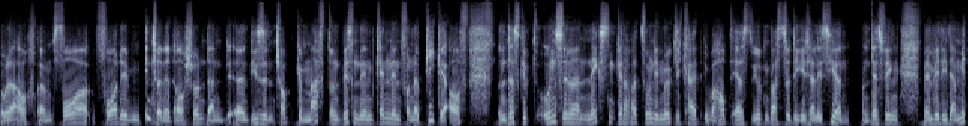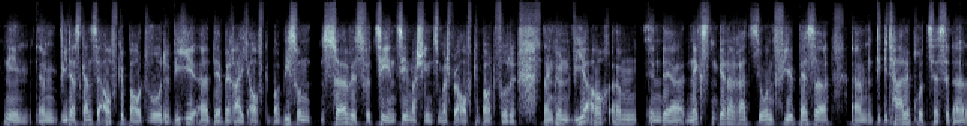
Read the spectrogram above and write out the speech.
oder auch ähm, vor, vor dem Internet auch schon dann äh, diesen Job gemacht und wissen den, kennen den von der Pike auf. Und das gibt uns in der nächsten Generation die Möglichkeit, überhaupt erst irgendwas zu digitalisieren. Und deswegen, wenn wir die da mitnehmen, ähm, wie das Ganze aufgebaut wurde, wie äh, der Bereich aufgebaut, wie so ein Service für CNC-Maschinen zum Beispiel aufgebaut wurde, dann können wir auch ähm, in der nächsten Generation viel besser ähm, digital digitale Prozesse da,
